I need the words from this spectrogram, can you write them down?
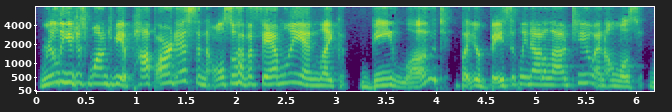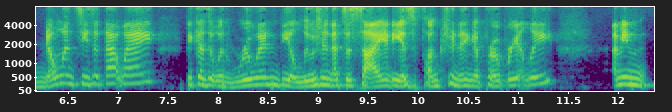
really, you just wanted to be a pop artist and also have a family and like be loved, but you're basically not allowed to. And almost no one sees it that way because it would ruin the illusion that society is functioning appropriately. I mean,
